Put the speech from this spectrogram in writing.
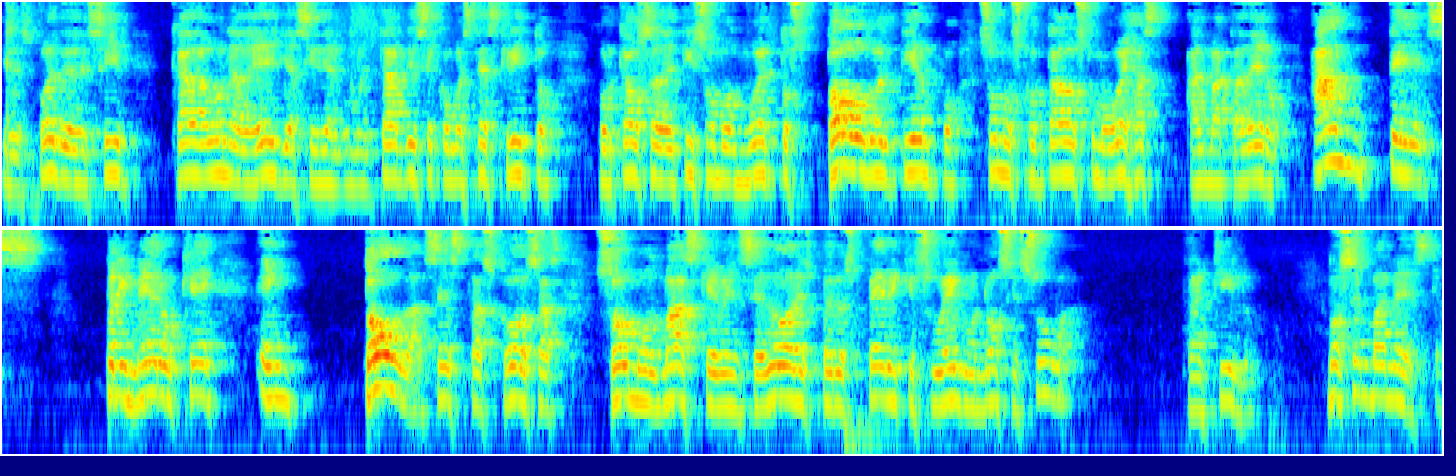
Y después de decir cada una de ellas y de argumentar, dice como está escrito, por causa de ti somos muertos todo el tiempo, somos contados como ovejas al matadero. Antes, primero que en todas estas cosas somos más que vencedores, pero espere que su ego no se suba. Tranquilo, no se envanezca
